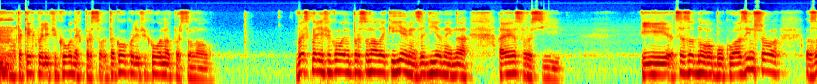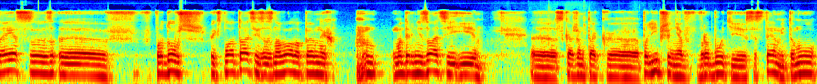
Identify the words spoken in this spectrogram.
таких кваліфікованих персо... такого кваліфікованого персоналу. Весь кваліфікований персонал, який є, він задіяний на АЕС в Росії. І це з одного боку. А з іншого, ЗАЕС е, впродовж експлуатації зазнавала певних модернізацій і, е, скажімо так, е, поліпшення в роботі систем. І тому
